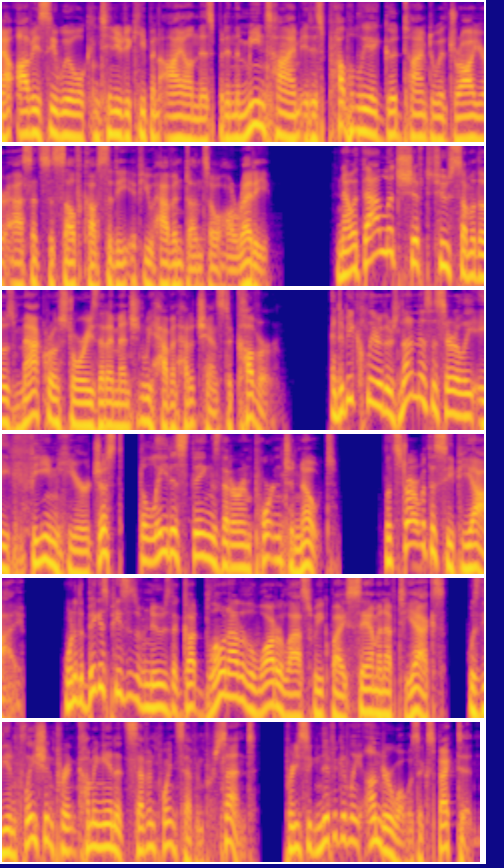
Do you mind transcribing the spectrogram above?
Now, obviously, we will continue to keep an eye on this, but in the meantime, it is probably a good time to withdraw your assets to self custody if you haven't done so already. Now, with that, let's shift to some of those macro stories that I mentioned we haven't had a chance to cover. And to be clear, there's not necessarily a theme here, just the latest things that are important to note. Let's start with the CPI. One of the biggest pieces of news that got blown out of the water last week by Sam and FTX was the inflation print coming in at 7.7%, pretty significantly under what was expected.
